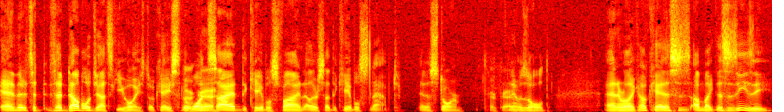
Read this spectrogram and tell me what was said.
and it's a, it's a double jet ski hoist. Okay, so the one side the cable's fine, the other side the cable snapped in a storm Okay. and it was old. And we're like, okay, this is. I'm like, this is easy.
